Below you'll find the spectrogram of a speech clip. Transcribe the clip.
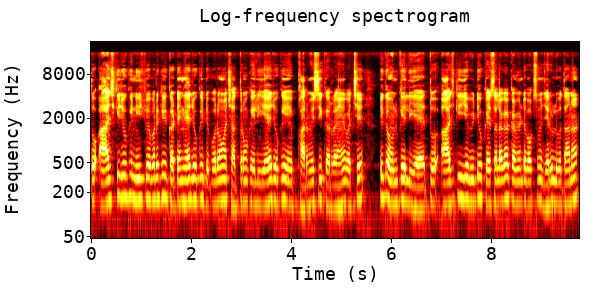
तो आज की जो कि न्यूज़पेपर की कटिंग है, जो कि डिप्लोमा छात्रों के लिए है, जो कि फार्मेसी कर रहे हैं बच्चे, ठीक है? उनके लिए है। तो आज की ये वीडियो कैसा लगा कमेंट बॉक्स में ज़रूर बताना।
